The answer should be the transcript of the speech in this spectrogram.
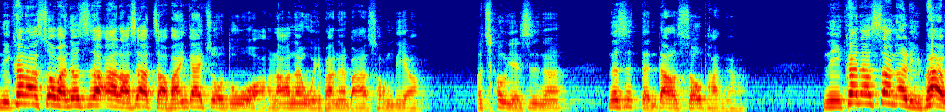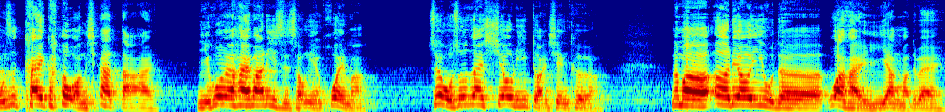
你看它收盘都知道啊，老师啊，早盘应该做多啊，然后呢，尾盘呢把它冲掉。啊，重点是呢，那是等到收盘啊。你看它上个礼拜我是开高往下打，你会不会害怕历史重演？会嘛？所以我说在修理短线客啊，那么二六一五的万海一样嘛，对不对？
